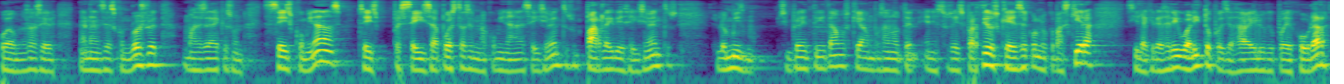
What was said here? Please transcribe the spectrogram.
podemos hacer ganancias con Rushbet. Más allá de que son seis combinadas, seis, pues, seis apuestas en una combinada de seis eventos, un parlay de seis eventos. Lo mismo, simplemente necesitamos que ambos anoten en estos seis partidos. Quédese con lo que más quiera. Si la quiere hacer igualito, pues ya sabe lo que puede cobrar.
